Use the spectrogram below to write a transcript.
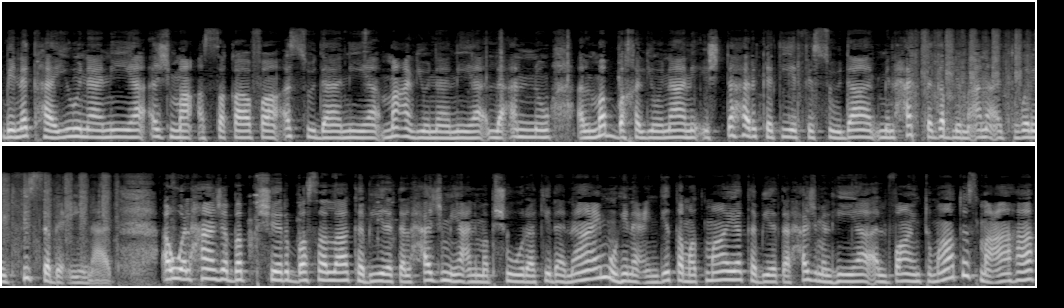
بنكهة يونانية أجمع الثقافة السودانية مع اليونانية لأنه المطبخ اليوناني اشتهر كثير في السودان من حتى قبل ما أنا أتولد في السبعينات. أول حاجة ببشر بصلة كبيرة الحجم يعني مبشورة كده ناعم وهنا عندي طماطماية كبيرة الحجم اللي هي الفاين توماتوس معاها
